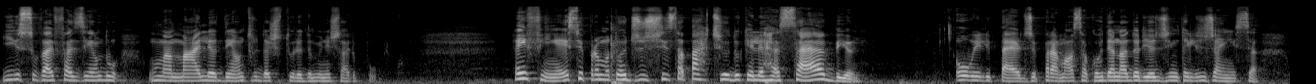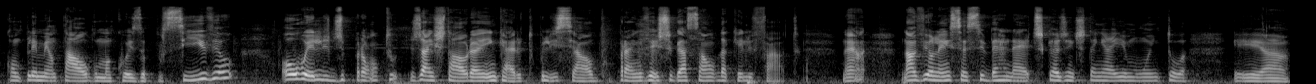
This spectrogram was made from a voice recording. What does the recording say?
E isso vai fazendo uma malha dentro da estrutura do Ministério Público. Enfim, esse promotor de justiça, a partir do que ele recebe, ou ele pede para a nossa coordenadoria de inteligência complementar alguma coisa possível, ou ele, de pronto, já instaura inquérito policial para investigação daquele fato. Né? Na violência cibernética, a gente tem aí muito a,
